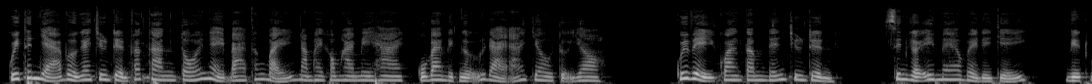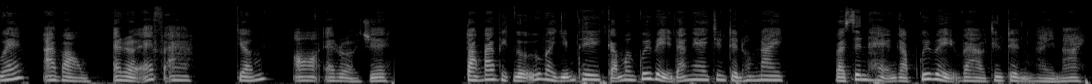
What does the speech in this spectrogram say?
Quý thính giả vừa nghe chương trình phát thanh tối ngày 3 tháng 7 năm 2022 của Ban Việt ngữ Đài Á Châu Tự Do. Quý vị quan tâm đến chương trình, xin gửi email về địa chỉ vietweb a rfa org Toàn ban Việt ngữ và Diễm Thi cảm ơn quý vị đã nghe chương trình hôm nay và xin hẹn gặp quý vị vào chương trình ngày mai.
